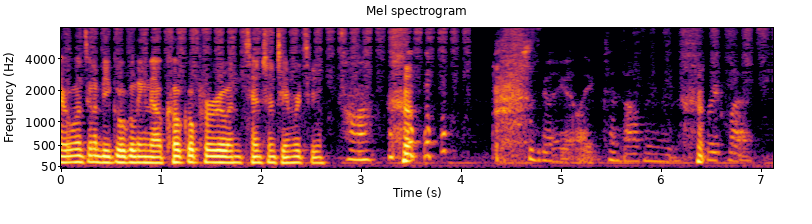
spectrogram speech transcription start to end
Everyone's gonna be googling now Coco Peru and tension chamber tea. Huh? She's gonna get like 10,000 requests.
